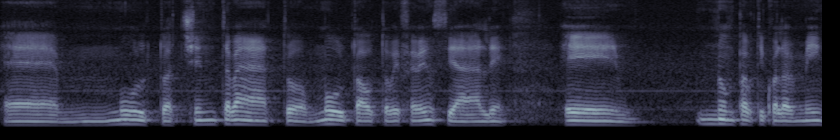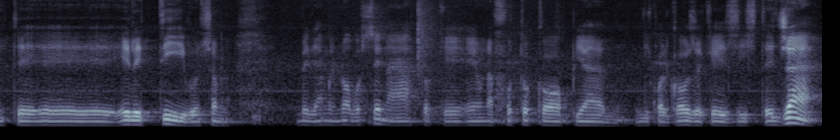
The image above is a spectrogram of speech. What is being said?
eh, molto accentrato, molto autoreferenziale e non particolarmente eh, elettivo. Insomma, vediamo il nuovo Senato che è una fotocopia di qualcosa che esiste già.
